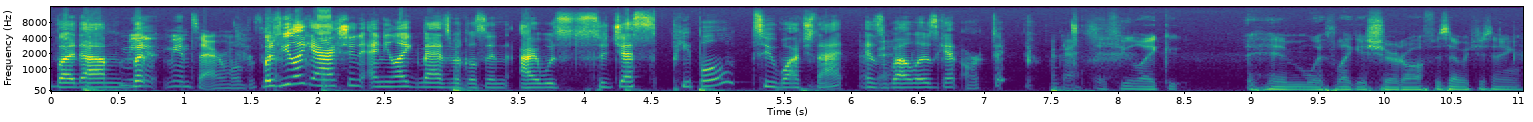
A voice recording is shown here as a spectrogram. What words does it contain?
but um, Me, but me and Sarah will discuss. But if you like action and you like Mads Mikkelsen, I would suggest people to watch that as well as get Arctic. okay. If you like him with like his shirt off, is that what you're saying?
